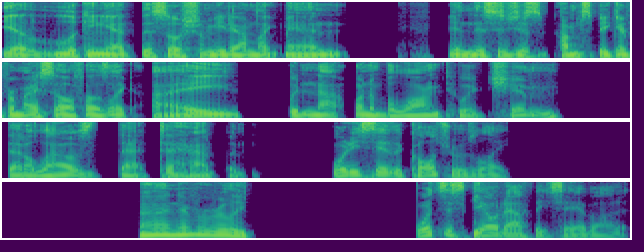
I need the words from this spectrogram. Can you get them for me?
yeah, looking at the social media, I'm like, man, and this is just I'm speaking for myself. I was like, I would not want to belong to a gym that allows that to happen. What do you say the culture was like? I never really. What's a scaled athlete say about it?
